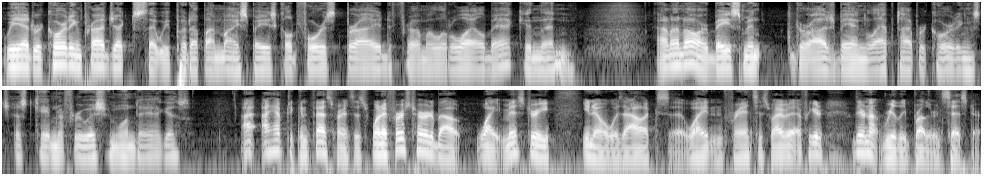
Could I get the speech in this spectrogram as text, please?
We had recording projects that we put up on MySpace called Forest Bride from a little while back, and then, I don't know, our basement garage band laptop recordings just came to fruition one day, I guess. I, I have to confess, Francis, when I first heard about White Mystery, you know, it was Alex uh, White and Francis. I, I figured they're not really brother and sister.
